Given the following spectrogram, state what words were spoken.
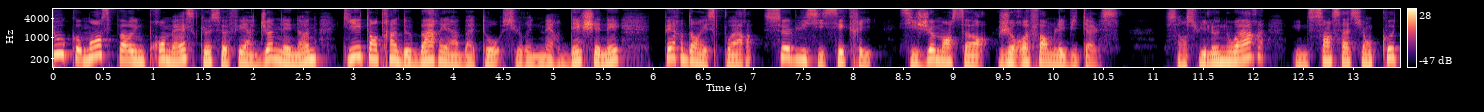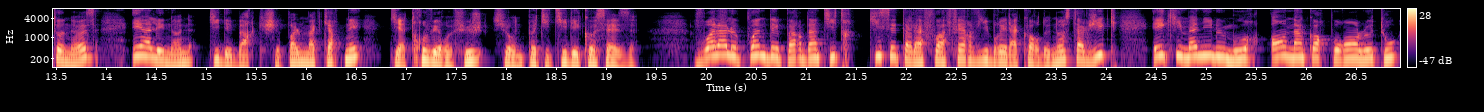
Tout commence par une promesse que se fait un John Lennon qui est en train de barrer un bateau sur une mer déchaînée, perdant espoir, celui-ci s'écrie Si je m'en sors, je reforme les Beatles. S'ensuit le noir, une sensation cotonneuse et un Lennon qui débarque chez Paul McCartney qui a trouvé refuge sur une petite île écossaise. Voilà le point de départ d'un titre qui sait à la fois faire vibrer la corde nostalgique et qui manie l'humour en incorporant le tout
